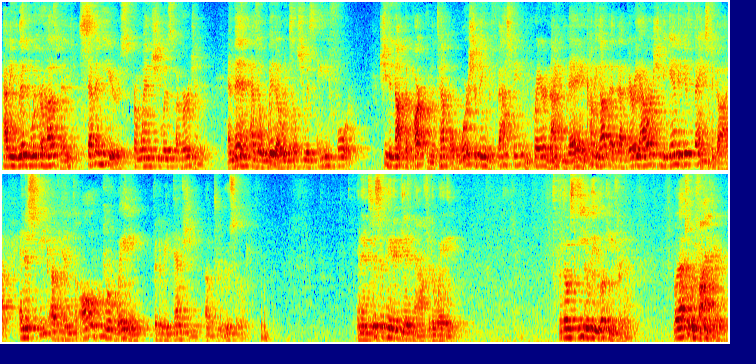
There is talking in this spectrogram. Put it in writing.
having lived with her husband seven years from when she was a virgin, and then as a widow until she was 84. She did not depart from the temple, worshiping with fasting and prayer night and day, and coming up at that very hour, she began to give thanks to God and to speak of him to all who were waiting for the redemption of Jerusalem. An anticipated gift now for the waiting, for those eagerly looking for him. Well, that's what we find here.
